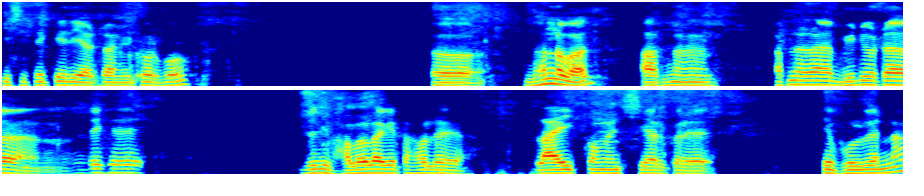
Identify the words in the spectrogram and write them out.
কৃষিতে কেরিয়ারটা আমি করব। তো ধন্যবাদ। আপনার আপনারা ভিডিওটা দেখে যদি ভালো লাগে তাহলে লাইক কমেন্ট শেয়ার করে তে ভুলবেন না।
